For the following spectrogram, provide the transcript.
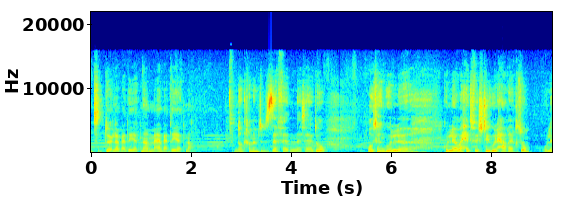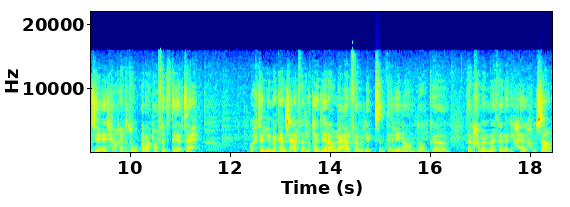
نتسدوا على بعضياتنا مع بعضياتنا. donc خممت بزاف هاد الناس هادو. وتنقول آه، كل واحد فاش تيقول حقيقته ولا تيعيش حقيقته راه en fait تيرتاح. وحتى اللي ما كانش عارف هاد القضية راه ولا عارفة ملي تسد علينا. donc آه، تنخمم في هذاك الحال خمسة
